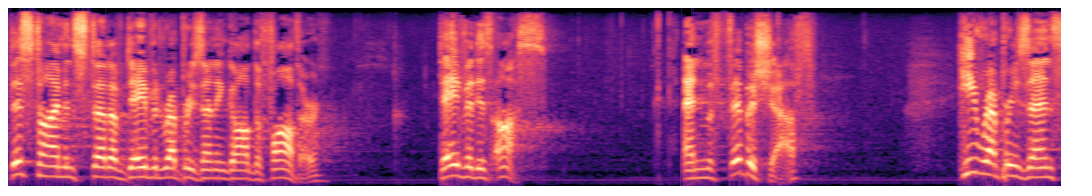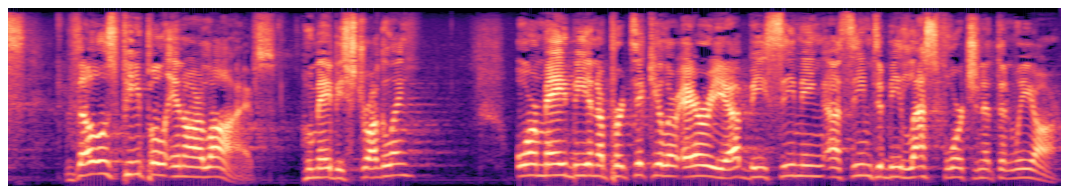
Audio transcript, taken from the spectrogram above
This time instead of David representing God the Father, David is us. And Mephibosheth, he represents those people in our lives who may be struggling, or may be in a particular area be seeming uh, seem to be less fortunate than we are.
